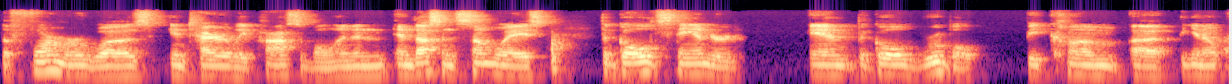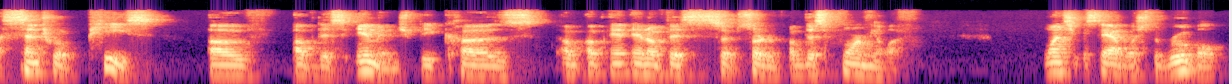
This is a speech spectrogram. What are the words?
the former, was entirely possible, and in, and thus in some ways the gold standard and the gold ruble become uh, you know a central piece of of this image because of, of, and of this sort of of this formula. Once you establish the ruble,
